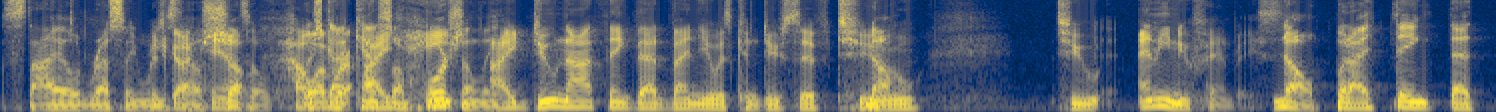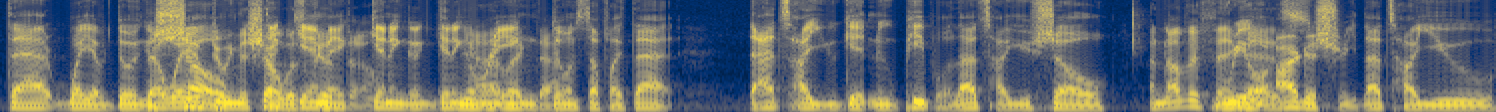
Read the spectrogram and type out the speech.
styled wrestling which ring style show, however which got canceled. I hate- unfortunately, i do not think that venue is conducive to No. to any new fan base No, but I think that that way of doing That a way of show, doing the show was good, gimmick, though. getting a, getting Yeah, a ring, like doing stuff like that. That's how you get new people. That's how you show another thing real is, artistry. That's how you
